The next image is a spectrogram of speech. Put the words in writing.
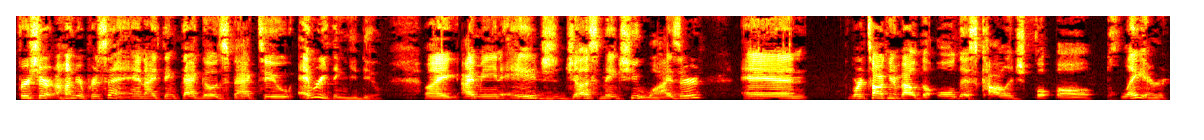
For sure, 100%. And I think that goes back to everything you do. Like, I mean, age just makes you wiser. and we're talking about the oldest college football player.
